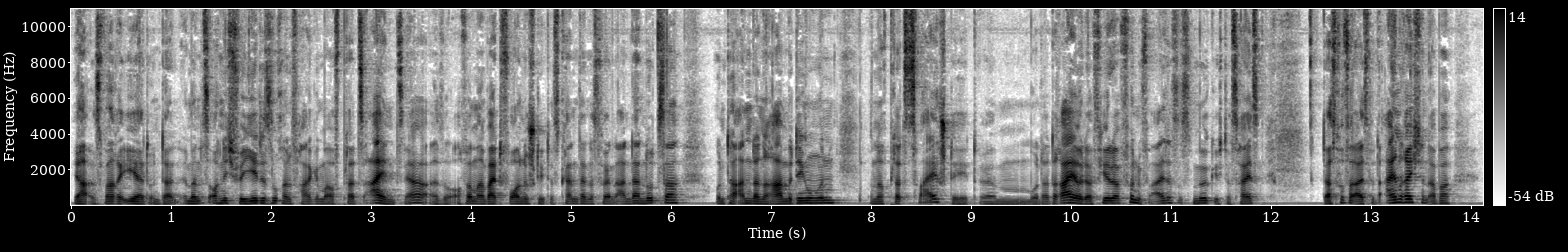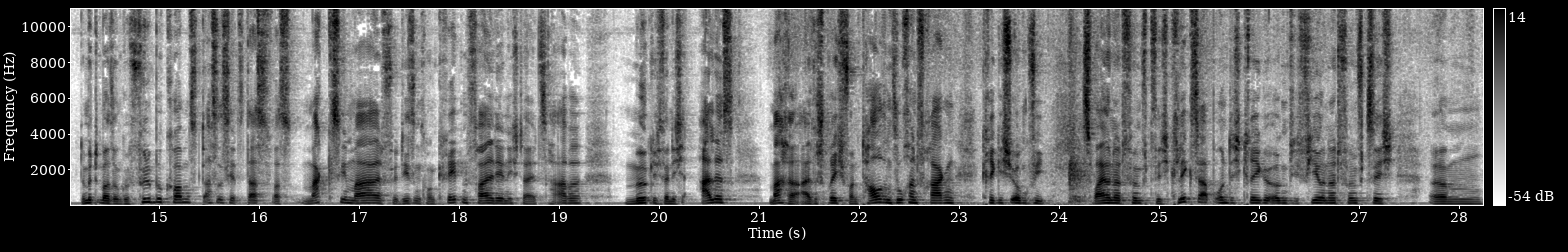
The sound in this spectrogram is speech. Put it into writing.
ja, es variiert. Und dann, man ist auch nicht für jede Suchanfrage immer auf Platz 1. Ja? Also auch wenn man weit vorne steht. Es kann sein, dass für einen anderen Nutzer unter anderen Rahmenbedingungen man auf Platz 2 steht. Ähm, oder 3 oder 4 oder 5. All das ist möglich. Das heißt, das muss man alles mit einrechnen, aber damit du mal so ein Gefühl bekommst, das ist jetzt das, was maximal für diesen konkreten Fall, den ich da jetzt habe, möglich, wenn ich alles mache. Also sprich, von 1000 Suchanfragen kriege ich irgendwie 250 Klicks ab und ich kriege irgendwie 450 ähm,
